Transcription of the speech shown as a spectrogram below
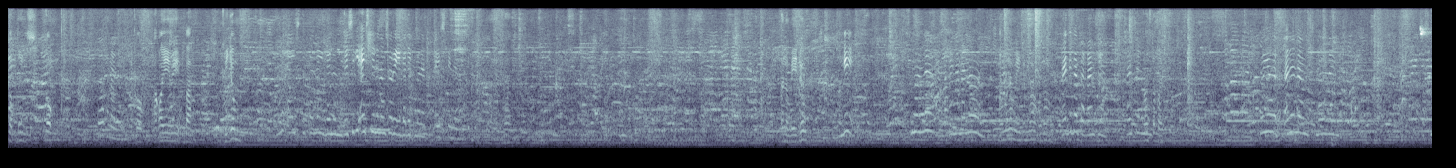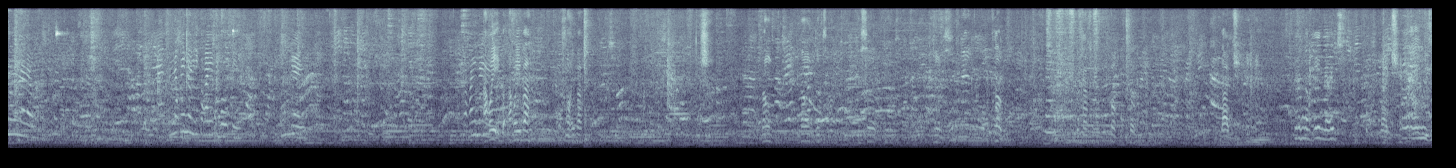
Soft drinks. Coke. Coke na lang. Coke. Ako yung iba. Medium. Ano, iced tea pala yung ganun. Eh, Sige, iced tea na lang. Sorry, ibalik mo na. Iced tea na lang. Ano, medium? Hindi. Small na. Laki naman nun. Ano na, medium na ako na. Pwede ba pa? Cancel. Cancel. Customize Nun. Hindi ko kaya kubutin. Yan. Okay na. Ako iba. Ako iba. Ako iba. Bang, bang ako. Gusto, drinks. Coke. Because of Coke. Coke. Large. Grabe, large. Large. OMG.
